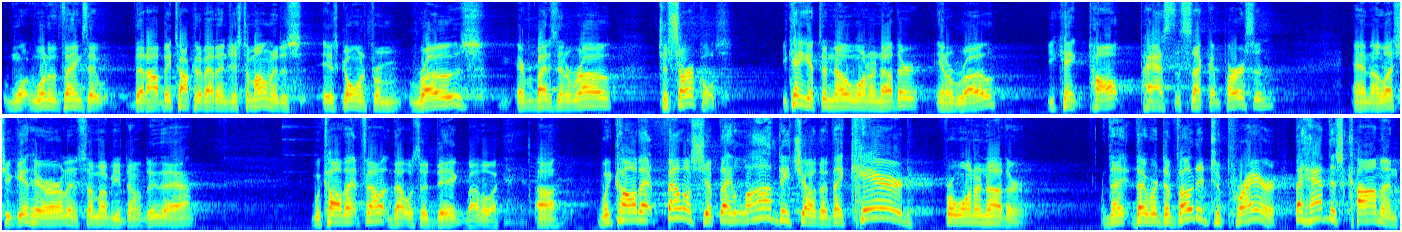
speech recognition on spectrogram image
one of the things that, that I'll be talking about in just a moment is, is going from rows, everybody's in a row, to circles. You can't get to know one another in a row. You can't talk past the second person. And unless you get here early, and some of you don't do that, we call that fellow. That was a dig, by the way. Uh, we call that fellowship. They loved each other. They cared for one another. They, they were devoted to prayer. They had this common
